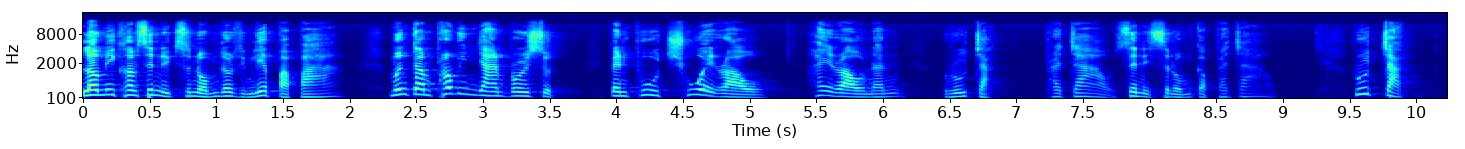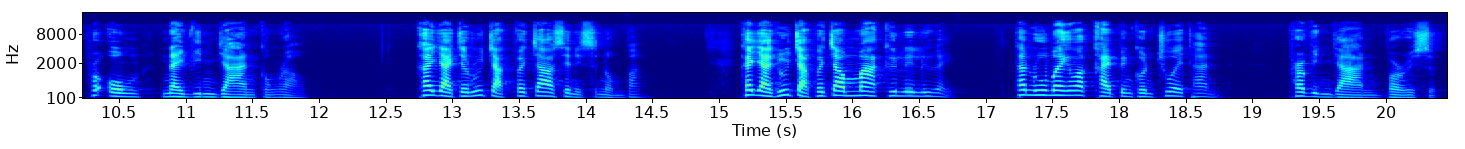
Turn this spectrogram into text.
เรามีความสนิทสนมเราถึงเรียกป้าป้าเหมือนกันพระวิญญาณบริสุทธิ์ เป็นผู้ช่วยเราให้เรานั้นรู้จักพระเจ้า สนิทสนมกับพระเจ้า รู้จักพระองค์ในวิญญาณของเราใครอยากจะรู้จักพระเจ้าสนิทสนมบ้างใครอยากรู้จักพระเจ้ามากขึ้นเรื่อยๆ ท่านรู้ไหมว่าใครเป็นคนช่วยท่าน พระวิญญาณบริสุทธิ์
